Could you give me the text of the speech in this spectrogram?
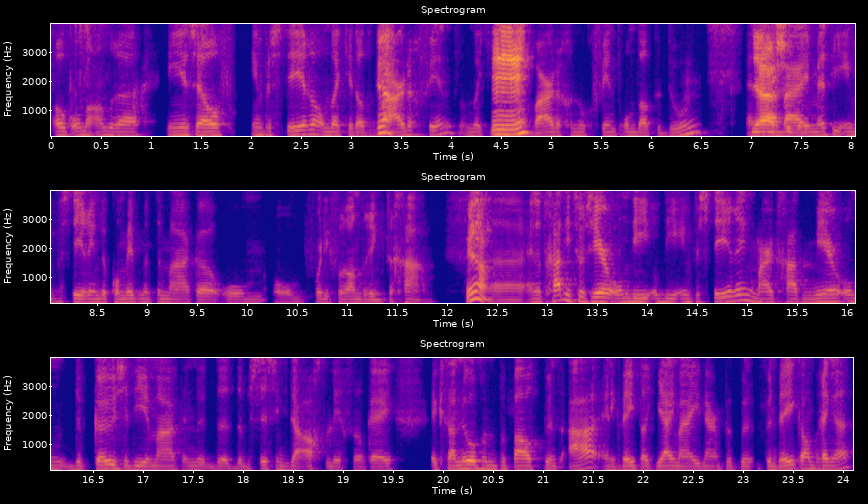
ook onder andere in jezelf investeren, omdat je dat ja. waardig vindt, omdat je mm -hmm. jezelf waardig genoeg vindt om dat te doen. En ja, daarbij super. met die investering de commitment te maken om, om voor die verandering te gaan. Ja. Uh, en het gaat niet zozeer om die, om die investering, maar het gaat meer om de keuze die je maakt en de, de, de beslissing die daarachter ligt. Van oké, okay, ik sta nu op een bepaald punt A en ik weet dat jij mij naar een punt B kan brengen.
